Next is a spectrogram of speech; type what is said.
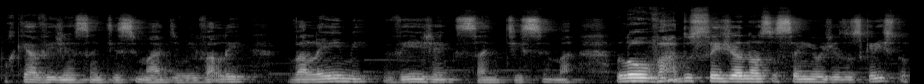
porque a Virgem Santíssima há de me valer. Valei-me, Virgem Santíssima. Louvado seja nosso Senhor Jesus Cristo,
